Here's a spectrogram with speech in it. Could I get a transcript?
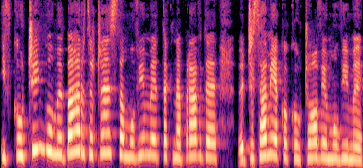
I w coachingu my bardzo często mówimy tak naprawdę, czasami jako coachowie mówimy,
